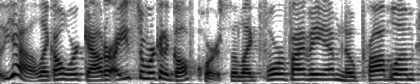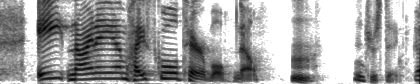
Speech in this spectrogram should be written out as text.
yeah, like I'll work out. Or I used to work at a golf course, so like 4 or 5 a.m. no problem. 8, 9 a.m. high school terrible. No. Hmm. Interesting. Oh,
